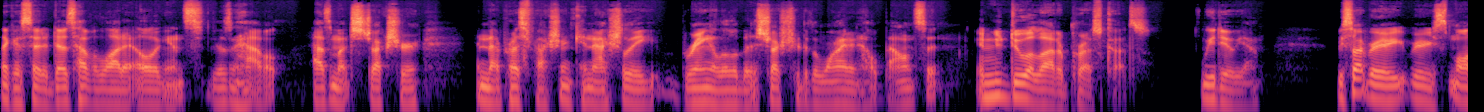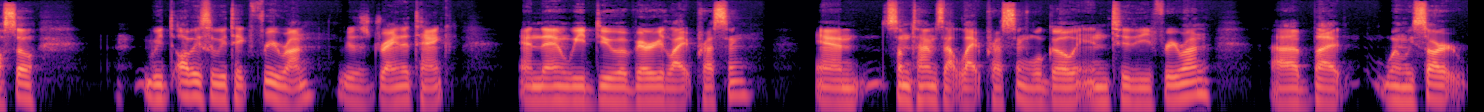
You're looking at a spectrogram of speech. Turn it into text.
like I said, it does have a lot of elegance. It doesn't have as much structure. And that press fraction can actually bring a little bit of structure to the wine and help balance it. And you do a lot of press cuts. We do, yeah. We start very, very small. So we obviously we take free run. We just drain the tank, and then we do a very light pressing. And sometimes that light pressing will go into the free run. Uh, but when we start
